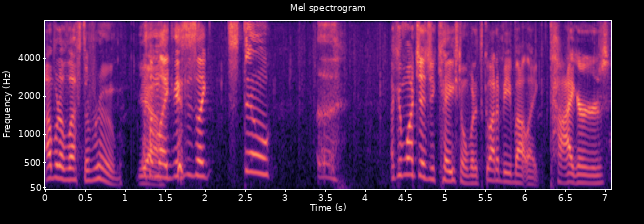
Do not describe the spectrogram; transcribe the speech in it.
I would have left the room. Yeah. I'm like, this is like still. ugh. I can watch educational, but it's got to be about like tigers.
